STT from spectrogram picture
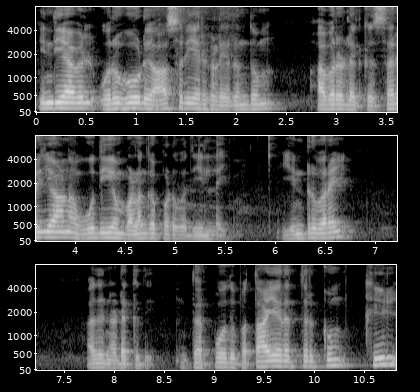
இந்தியாவில் ஒரு கோடி ஆசிரியர்கள் இருந்தும் அவர்களுக்கு சரியான ஊதியம் வழங்கப்படுவது இல்லை. இன்று வரை அது நடக்குது. தற்போது பத்தாயிரத்திற்கும் கீழ்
